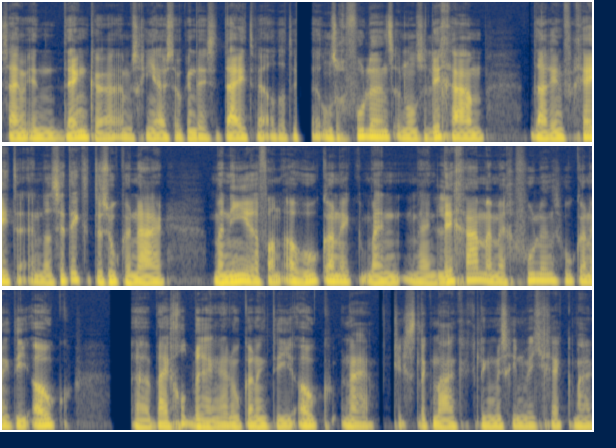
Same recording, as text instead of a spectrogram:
zijn we in denken, en misschien juist ook in deze tijd wel, dat we onze gevoelens en ons lichaam daarin vergeten. En dan zit ik te zoeken naar manieren van, oh, hoe kan ik mijn, mijn lichaam en mijn gevoelens, hoe kan ik die ook uh, bij God brengen? En hoe kan ik die ook, nou ja, christelijk maken, klinkt misschien een beetje gek, maar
